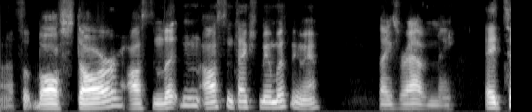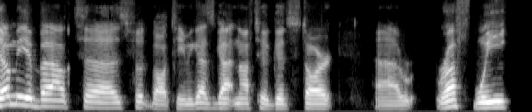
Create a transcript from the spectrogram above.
uh, football star Austin Litton. Austin, thanks for being with me, man. Thanks for having me. Hey, tell me about uh, this football team. You guys gotten off to a good start. Uh, rough week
